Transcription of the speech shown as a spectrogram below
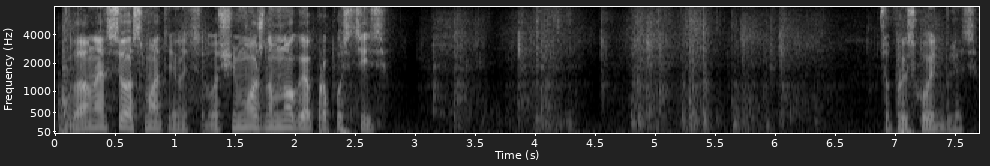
Главное все осматривать. Очень можно многое пропустить. Что происходит, блядь?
